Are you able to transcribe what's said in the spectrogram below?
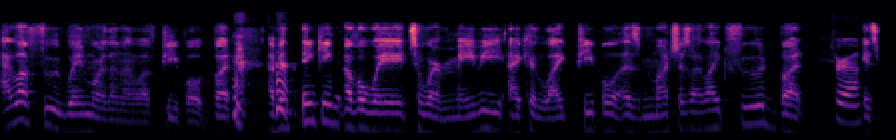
I love food way more than I love people, but I've been thinking of a way to where maybe I could like people as much as I like food, but true. it's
